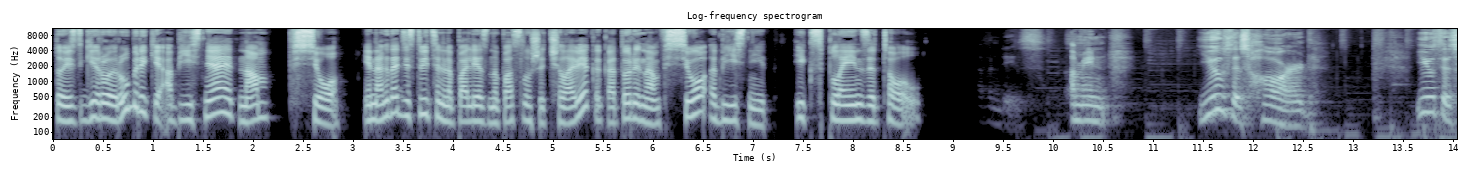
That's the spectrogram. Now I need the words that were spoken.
то есть герой рубрики объясняет нам все. Иногда действительно полезно послушать человека, который нам все объяснит. Explains it all. I mean, youth is hard. Youth is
